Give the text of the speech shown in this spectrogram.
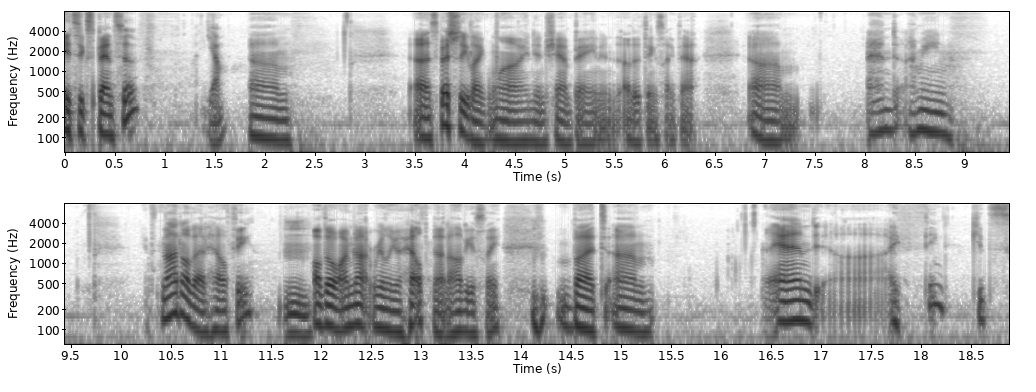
it's expensive. Yeah. Um, uh, especially like wine and champagne and other things like that. Um, and I mean, it's not all that healthy Mm. although I'm not really a health nut, obviously. but um, and uh, I think it's.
